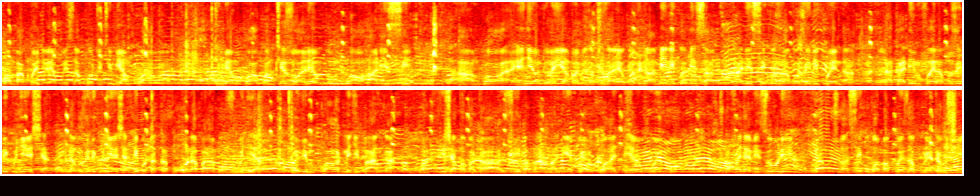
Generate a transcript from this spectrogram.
kwamba kuendelea kuisapoti timu ya Mkwawa. Timu ya Mkwawa kwa mchezo wa leo ndio Mkwawa halisi. Uh, Mkwawa yenyewe ndio hii ambayo imeweza kucheza leo. Kwa hivyo naamini kabisa kadi siku zinavyozidi kwenda na kadi mvua inavyozidi kunyesha inavyozidi kunyesha ndipo tutakapoona panapovuja. Kwa hivyo Mkwawa tumejipanga kuhakikisha kwamba tutaziba magepu yaliyokuwepo, tunafanya vizuri na mwisho wa siku kwamba kuweza kuleta ushindi.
